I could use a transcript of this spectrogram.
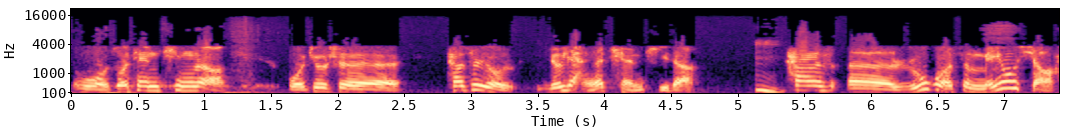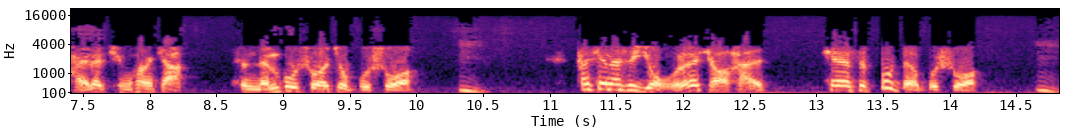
我昨天听了，我就是他是有有两个前提的，嗯他呃，如果是没有小孩的情况下，是能不说就不说。嗯他现在是有了小孩，现在是不得不说。嗯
